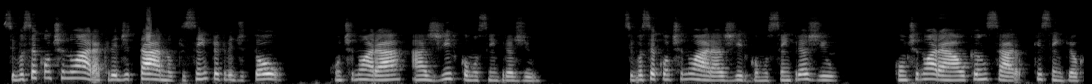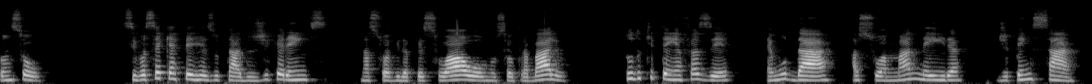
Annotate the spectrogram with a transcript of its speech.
Se você continuar a acreditar no que sempre acreditou, continuará a agir como sempre agiu. Se você continuar a agir como sempre agiu, continuará a alcançar o que sempre alcançou. Se você quer ter resultados diferentes na sua vida pessoal ou no seu trabalho, tudo que tem a fazer é mudar a sua maneira de pensar.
